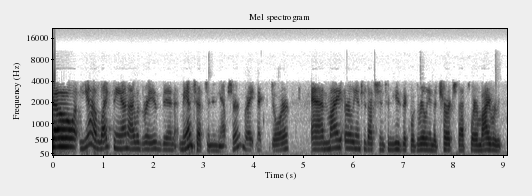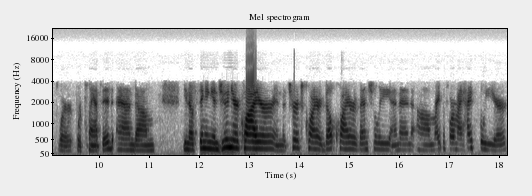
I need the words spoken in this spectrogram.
So, yeah, like Dan, I was raised in Manchester, New Hampshire, right next door. And my early introduction to music was really in the church. That's where my roots were, were planted. And, um, you know, singing in junior choir and the church choir, adult choir eventually. And then, um, right before my high school year,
